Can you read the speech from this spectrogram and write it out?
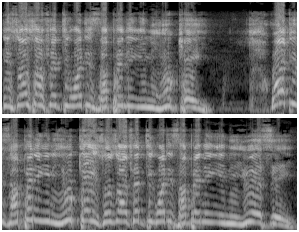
is also affecting what is happening in UK. What is happening in UK is also affecting what is happening in the USA.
